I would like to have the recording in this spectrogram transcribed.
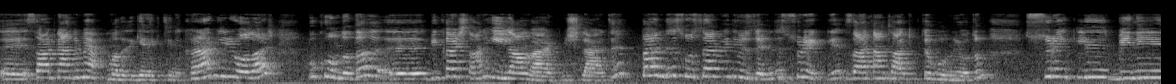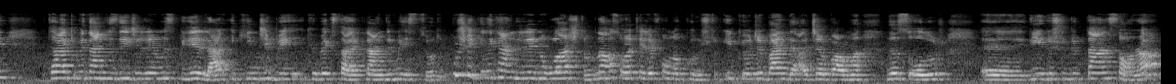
e, sahiplendirme yapmaları gerektiğini karar veriyorlar. Bu konuda da e, birkaç tane ilan vermişlerdi. Ben de sosyal medya üzerinde sürekli zaten takipte bulunuyordum. Sürekli beni takip eden izleyicilerimiz bilirler. İkinci bir köpek sahiplendirme istiyorduk. Bu şekilde kendilerine ulaştım. Daha sonra telefonla konuştuk. İlk önce ben de acaba mı nasıl olur e, diye düşündükten sonra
